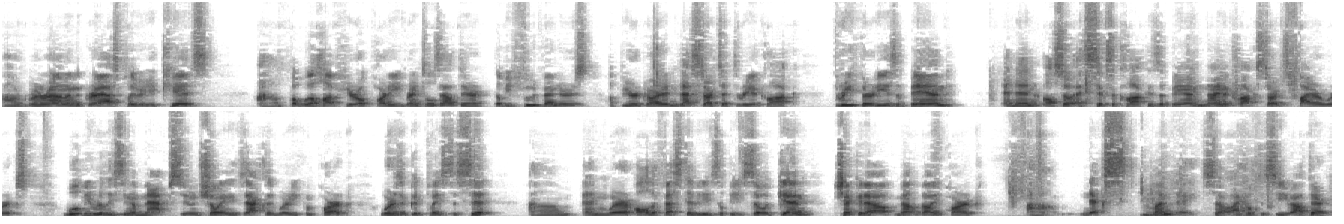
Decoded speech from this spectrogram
uh, run around on the grass, play with your kids. Um, but we'll have Hero Party rentals out there. There'll be food vendors, a beer garden. That starts at three o'clock. Three thirty is a band, and then also at six o'clock is a band. Nine o'clock starts fireworks. We'll be releasing a map soon showing exactly where you can park, where is a good place to sit, um, and where all the festivities will be. So again, check it out, Mountain Valley Park. Um, next Monday. So I hope to see you out there.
